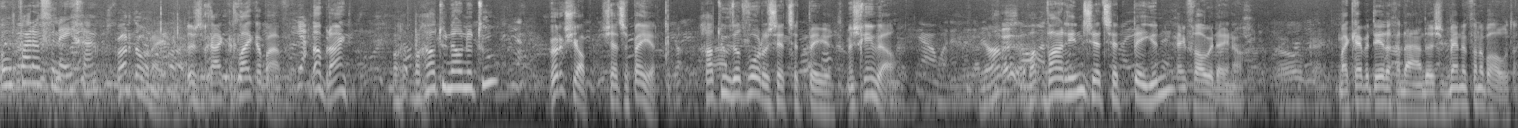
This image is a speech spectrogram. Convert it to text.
Om kwart over negen. Kwart over negen. Dus dan ga ik er gelijk op af. Ja. Nou, bedankt. Waar, waar gaat u nou naartoe? Ja. Workshop, ZZP'er. Gaat u dat worden, ZZP'er? Misschien wel. Ja? Wa waarin ZZP'en? Geen flauw idee nog. Maar ik heb het eerder gedaan, dus ik ben er van de hoogte.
